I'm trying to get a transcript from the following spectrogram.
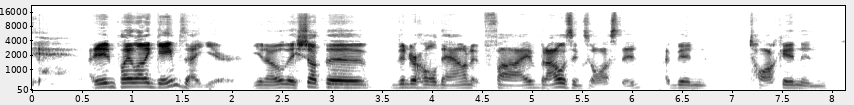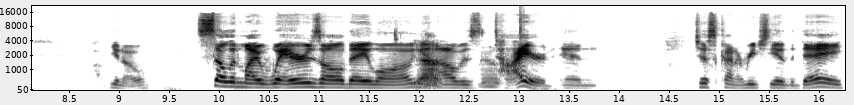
I didn't play a lot of games that year. You know, they shut the vendor hall down at five, but I was exhausted. I've been talking and you know selling my wares all day long, Yeah, and I was yeah. tired and just kind of reached the end of the day.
